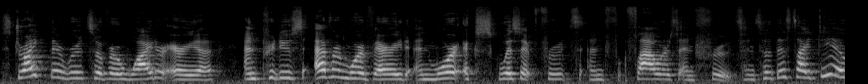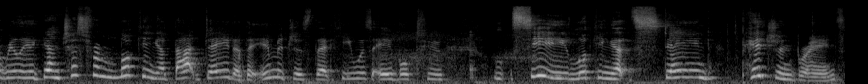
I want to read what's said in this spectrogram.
strike their roots over a wider area, and produce ever more varied and more exquisite fruits and flowers and fruits. And so this idea really, again, just from looking at that data, the images that he was able to see looking at stained pigeon brains,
